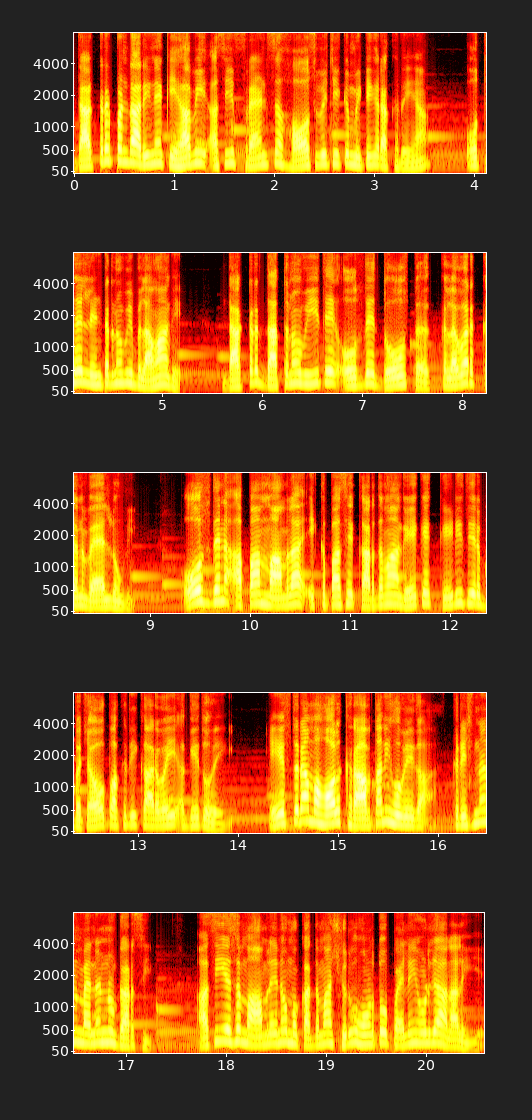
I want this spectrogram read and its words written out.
ਡਾਕਟਰ ਭੰਡਾਰੀ ਨੇ ਕਿਹਾ ਵੀ ਅਸੀਂ ਫਰੈਂਡਸ ਹਾਊਸ ਵਿੱਚ ਇੱਕ ਮੀਟਿੰਗ ਰੱਖਦੇ ਹਾਂ। ਉੱਥੇ ਲਿੰਟਰ ਨੂੰ ਵੀ ਬੁਲਾਵਾਂਗੇ। ਡਾਕਟਰ ਦੱਤ ਨੂੰ ਵੀ ਤੇ ਉਸ ਦੇ ਦੋਸਤ ਕਲਵਰ ਕਨਵੈਲ ਨੂੰ ਵੀ। ਉਸ ਦਿਨ ਆਪਾਂ ਮਾਮਲਾ ਇੱਕ ਪਾਸੇ ਕਰ ਦੇਵਾਂਗੇ ਕਿ ਕਿਹੜੀ ਧਿਰ ਬਚਾਓ ਪੱਖ ਦੀ ਕਾਰਵਾਈ ਅੱਗੇ ਤੋਰੇਗੀ। ਇਸ ਤਰ੍ਹਾਂ ਮਾਹੌਲ ਖਰਾਬ ਤਾਂ ਨਹੀਂ ਹੋਵੇਗਾ। ਕ੍ਰਿਸ਼ਨਨ ਮੈਨਨ ਨੂੰ ਡਰ ਸੀ। ਅਸੀਂ ਇਸ ਮਾਮਲੇ ਨੂੰ ਮੁਕੱਦਮਾ ਸ਼ੁਰੂ ਹੋਣ ਤੋਂ ਪਹਿਲਾਂ ਹੀ ਉਲਝਾ ਨਾ ਲਈਏ,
